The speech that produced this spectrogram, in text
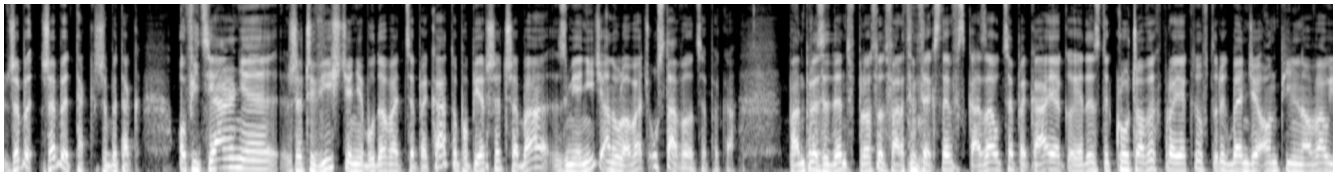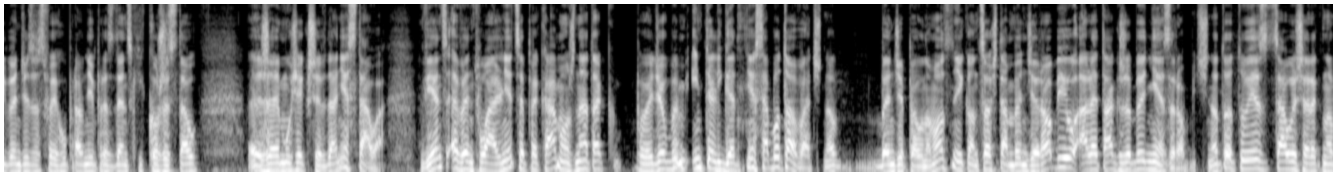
żeby, żeby, tak, żeby tak oficjalnie, rzeczywiście nie budować CPK, to po pierwsze trzeba zmienić, anulować ustawę o CPK. Pan prezydent wprost otwartym tekstem wskazał CPK jako jeden z tych kluczowych projektów, których będzie on pilnował i będzie ze swoich uprawnień prezydenckich korzystał, e, że mu się krzywda nie stała. Więc ewentualnie CPK można tak, powiedziałbym, inteligentnie sabotować. No, będzie pełnomocnik, on coś tam będzie robił, ale tak, żeby nie zrobić. No to tu jest cały szereg, no,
